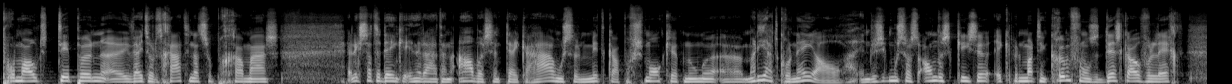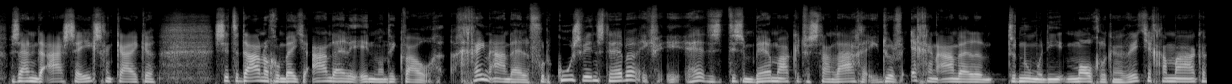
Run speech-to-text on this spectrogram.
promoten, tippen. je weet hoe het gaat in dat soort programma's. En ik zat te denken inderdaad aan Alberts en TKH. Moest er een midcap of smallcap noemen. Uh, maar die had Corné al. En dus ik moest als anders kiezen. Ik heb met Martin Krum van onze desk overlegd. We zijn in de ACX gaan kijken. Zitten daar nog een beetje aandelen in? Want ik wou geen aandelen voor de koerswinst hebben. Ik, hè, het, is, het is een bear market, we staan lager. Ik durf echt geen aandelen te noemen die mogelijk een ritje gaan maken.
